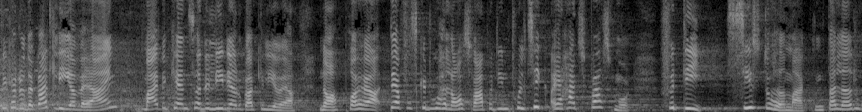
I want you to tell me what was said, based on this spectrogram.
Det kan du da godt lide at være, ikke? Mig bekendt, så er det lige der, du godt kan lide at være. Nå, prøv at høre. Derfor skal du have lov at svare på din politik, og jeg har et spørgsmål. Fordi sidst du havde magten, der lavede du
